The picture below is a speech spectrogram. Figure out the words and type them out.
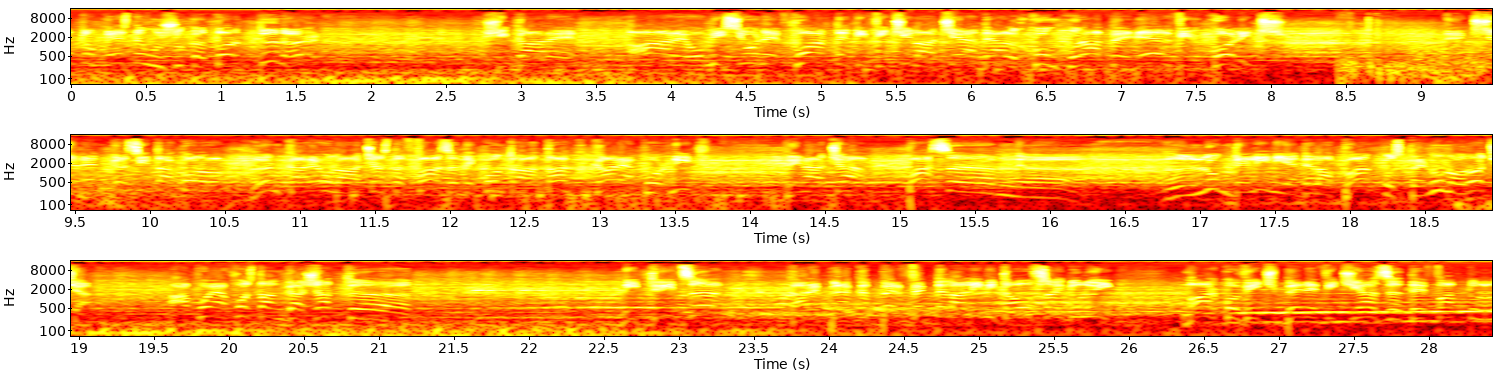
pentru că este un jucător tânăr și care are lung de linie de la Bancu spre Nuno Rocea. Apoi a fost angajat uh, Nitriță, care pleacă perfect de la limita offside-ului. Marcovici beneficiază de faptul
